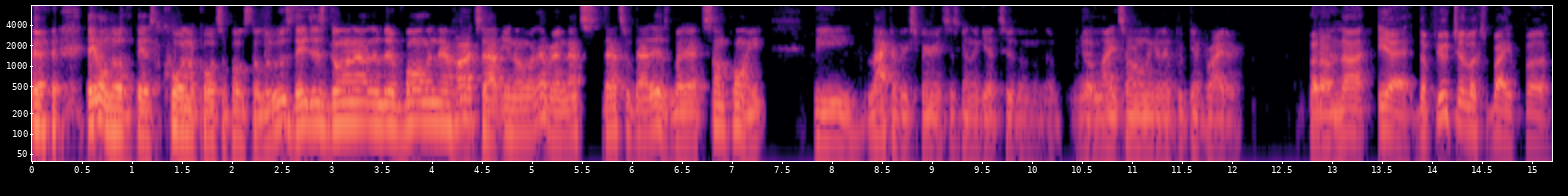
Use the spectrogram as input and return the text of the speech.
they don't know that they're quote unquote supposed to lose. They're just going out and they're balling their hearts out, you know, whatever. And that's that's what that is. But at some point, the lack of experience is going to get to them, and the, yeah. the lights are only going to get brighter but yeah. I'm not. Yeah, the future looks bright for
